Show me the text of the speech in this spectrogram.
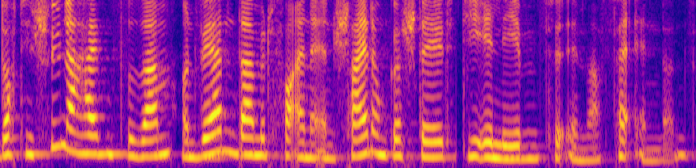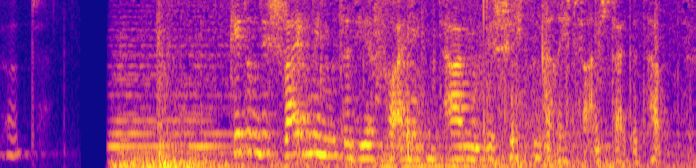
Doch die Schüler halten zusammen und werden damit vor eine Entscheidung gestellt, die ihr Leben für immer verändern wird. Es geht um die Schweigeminute, die ihr vor einigen Tagen im Geschichtsunterricht veranstaltet habt.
